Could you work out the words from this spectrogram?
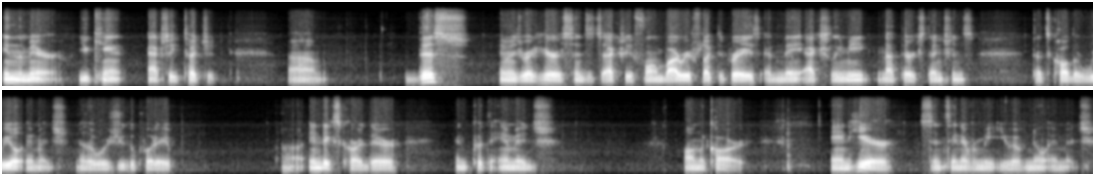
in the mirror. You can't actually touch it. Um, this image right here, since it's actually formed by reflected rays and they actually meet, not their extensions, that's called a real image. In other words, you could put a uh, index card there and put the image on the card. And here, since they never meet, you have no image.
